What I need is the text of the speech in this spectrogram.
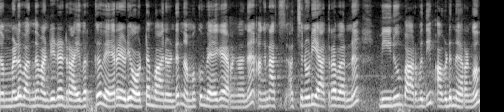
നമ്മൾ വന്ന വണ്ടിയുടെ ഡ്രൈവർക്ക് വേറെ എവിടെ ഓട്ടം പോകാനുണ്ട്. നമുക്കും വേഗം ഇറങ്ങാന്ന്. അങ്ങനെ അച്ഛനോട് യാത്ര പറഞ്ഞ് മീനുവും പാർവതിയും അവിടെ നിന്ന് ഇറങ്ങും.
